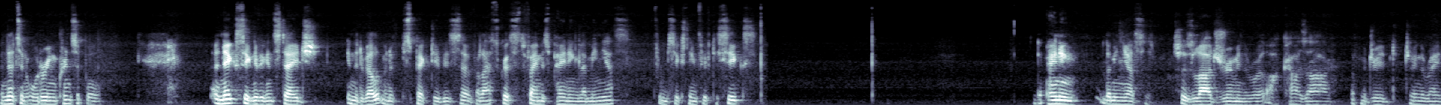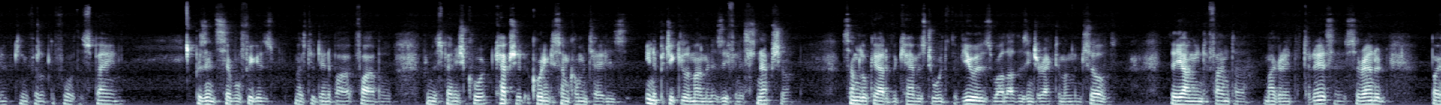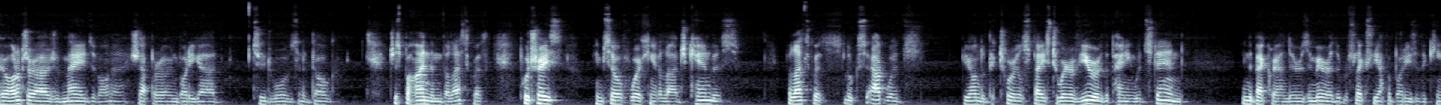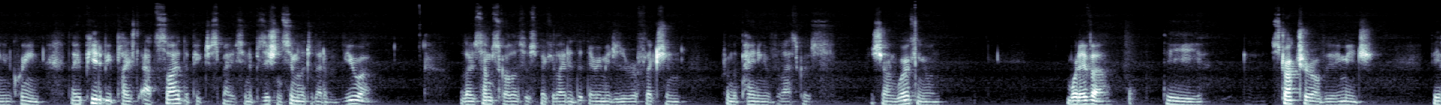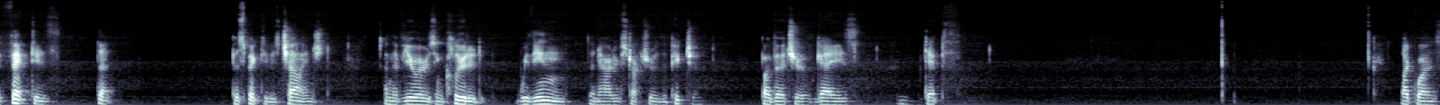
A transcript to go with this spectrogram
And that's an ordering principle a next significant stage in the development of perspective is uh, Velázquez's famous painting Las Meninas from 1656. The painting Las Meninas shows a large room in the Royal Alcazar of Madrid during the reign of King Philip IV of Spain. Presents several figures, most identifiable from the Spanish court, captured, according to some commentators, in a particular moment as if in a snapshot. Some look out of the canvas towards the viewers while others interact among themselves. The young Infanta, Margareta Teresa, is surrounded by her entourage of maids of honour, chaperone, bodyguard, two dwarves and a dog. Just behind them, Velázquez portrays himself working at a large canvas. Velázquez looks outwards beyond the pictorial space to where a viewer of the painting would stand. In the background, there is a mirror that reflects the upper bodies of the king and queen. They appear to be placed outside the picture space in a position similar to that of a viewer, although some scholars have speculated that their image is a reflection from the painting of Velázquez shown working on. Whatever the structure of the image, the effect is that perspective is challenged and the viewer is included within the narrative structure of the picture by virtue of gaze, depth. Likewise,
